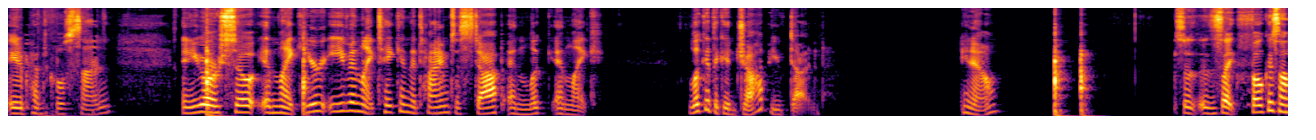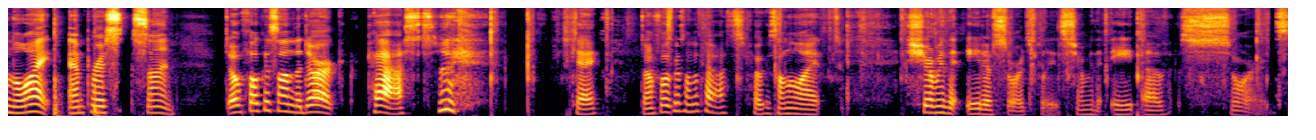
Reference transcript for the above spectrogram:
Eight of Pentacles, Sun. And you are so, and like, you're even like taking the time to stop and look and like, look at the good job you've done. You know? So it's like, focus on the light. Empress, Sun. Don't focus on the dark past. okay. Don't focus on the past. Focus on the light. Show me the Eight of Swords, please. Show me the Eight of Swords.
